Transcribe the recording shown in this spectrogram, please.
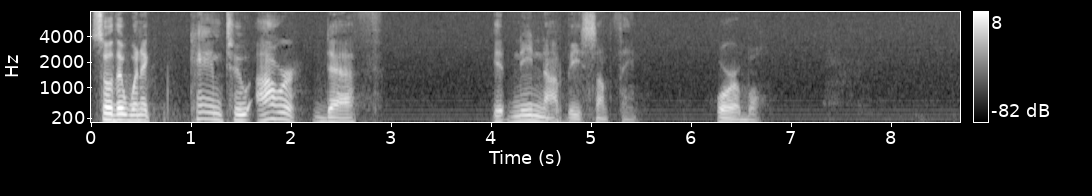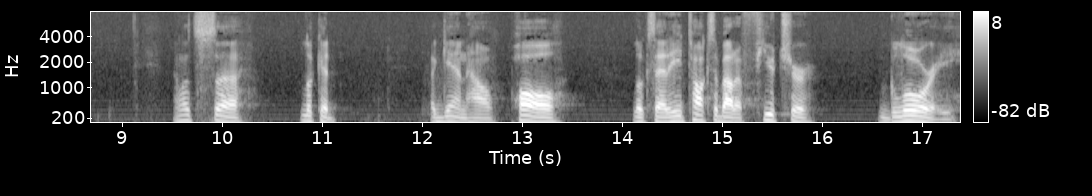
so that when it came to our death, it need not be something horrible. Now let's uh, look at again how Paul looks at it. He talks about a future glory.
